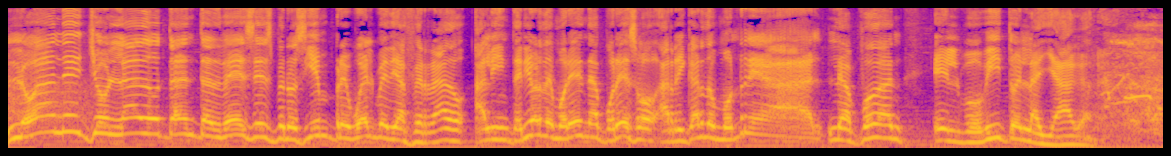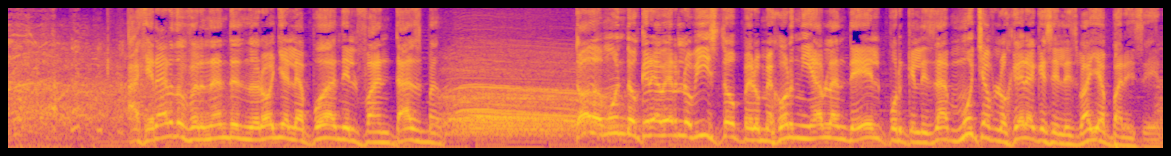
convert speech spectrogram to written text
Lo han hecho un lado tantas veces, pero siempre vuelve de aferrado al interior de Morena. Por eso a Ricardo Monreal le apodan el bobito en la llaga. A Gerardo Fernández Noroña le apodan el fantasma. Todo mundo cree haberlo visto, pero mejor ni hablan de él porque les da mucha flojera que se les vaya a aparecer.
